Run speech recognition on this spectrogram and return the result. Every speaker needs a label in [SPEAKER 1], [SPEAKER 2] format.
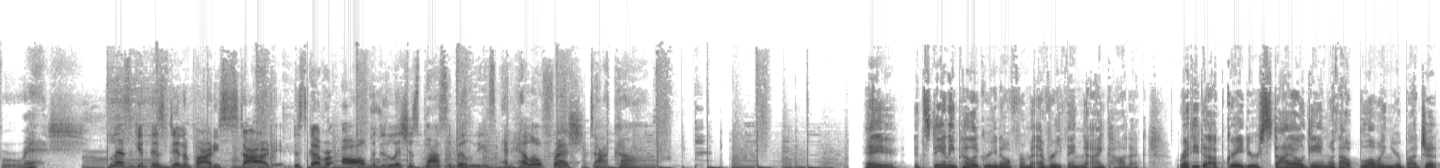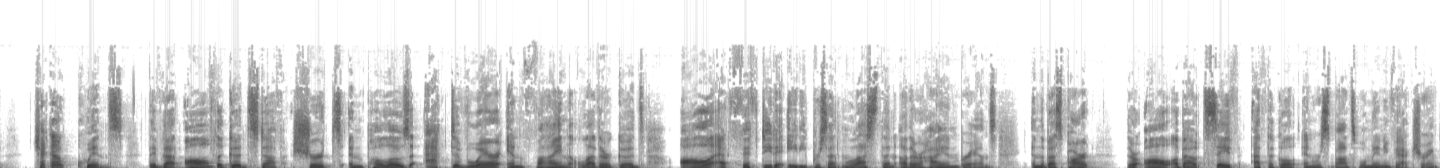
[SPEAKER 1] Fresh. Let's get this dinner party started. Discover all the delicious possibilities at hellofresh.com.
[SPEAKER 2] Hey, it's Danny Pellegrino from Everything Iconic. Ready to upgrade your style game without blowing your budget? Check out Quince. They've got all the good stuff shirts and polos, activewear, and fine leather goods, all at 50 to 80% less than other high end brands. And the best part? They're all about safe, ethical, and responsible manufacturing.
